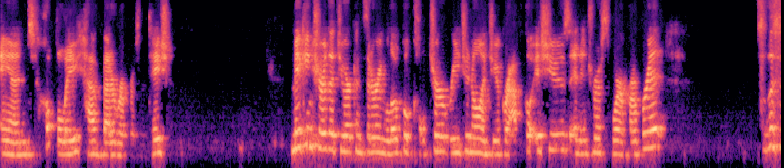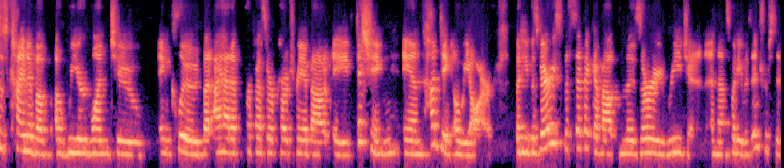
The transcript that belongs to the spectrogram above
and hopefully have better representation. Making sure that you are considering local culture, regional, and geographical issues and interests where appropriate. So this is kind of a, a weird one to include, but I had a professor approach me about a fishing and hunting OER, but he was very specific about the Missouri region, and that's what he was interested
